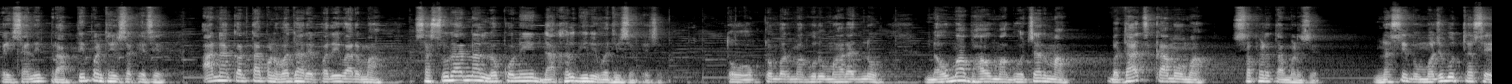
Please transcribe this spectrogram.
પૈસાની પ્રાપ્તિ પણ થઈ શકે છે. આના કરતાં પણ વધારે પરિવારમાં સસુરાલના લોકોની દાખલગીરી વધી શકે છે. તો ઓક્ટોબરમાં ગુરુ મહારાજનું નવમા ભાવમાં ગોચરમાં બધા જ કામોમાં સફળતા મળશે. નસીબ મજબૂત થશે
